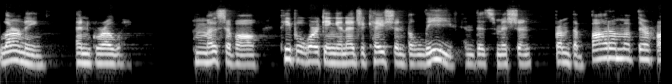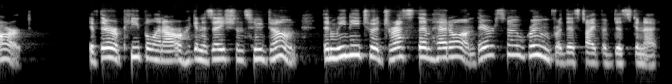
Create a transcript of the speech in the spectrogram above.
learning and growing. Most of all, people working in education believe in this mission from the bottom of their heart. If there are people in our organizations who don't, then we need to address them head on. There's no room for this type of disconnect,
